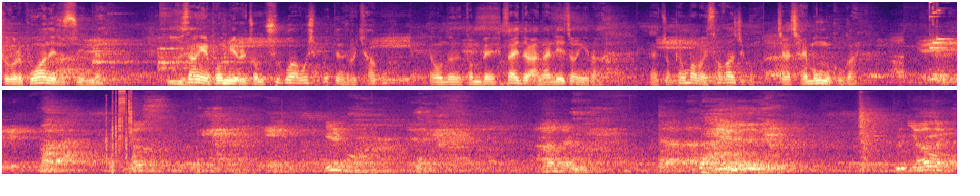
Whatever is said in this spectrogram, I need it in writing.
그거를 보완해 줄 수 있는 이 이상의 범위를 좀 추구하고 싶을 때는 그렇게 하고 그냥 오늘은 덤벨 사이드를 안 할 예정이라 그냥 좀 평범하게 서가지고 제가 잘 먹는 구간 일곱, 여덟, 일곱, 여덟.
